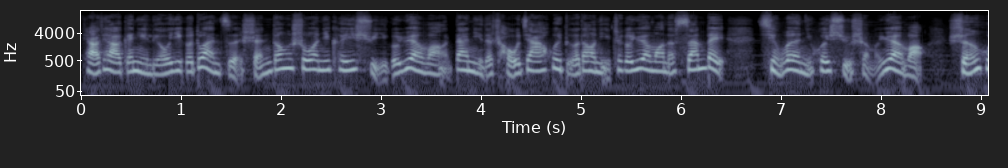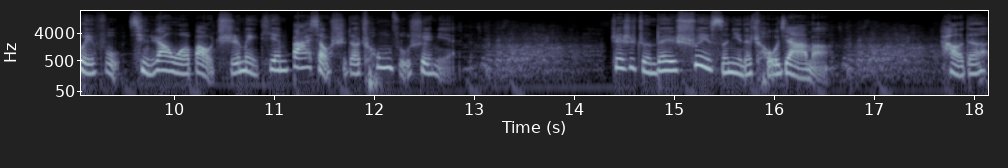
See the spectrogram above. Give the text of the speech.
条条给你留一个段子。神灯说你可以许一个愿望，但你的仇家会得到你这个愿望的三倍。请问你会许什么愿望？神回复，请让我保持每天八小时的充足睡眠。这是准备睡死你的仇家吗？好的，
